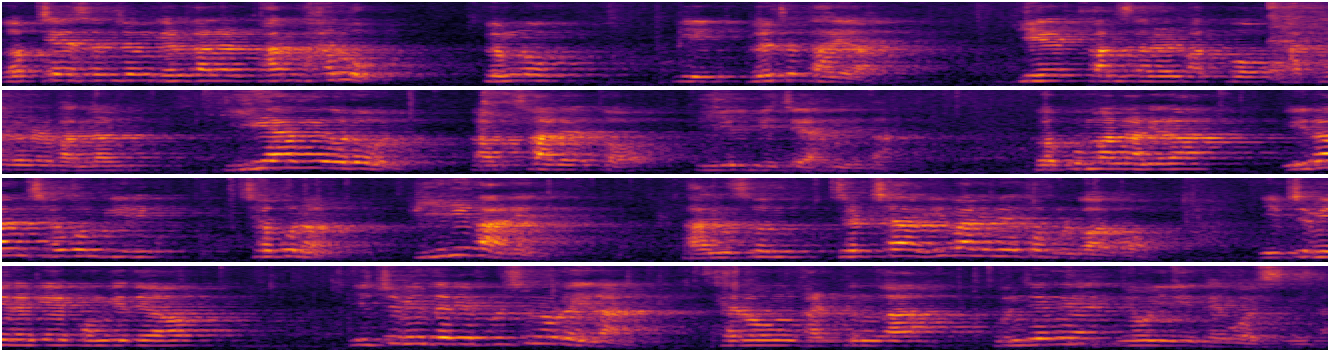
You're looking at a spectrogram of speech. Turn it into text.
업체 선정 결과를 단 하루 등록이 늦었다 하여 기획 감사를 받고 과태료를 받는 이해하기 어려운 사례도 비일비재합니다. 그뿐만 아니라 이러한 처분 비리, 처분은 비리가 아닌 단순 절차 위반임에도 불구하고 입주민에게 공개되어 입주민들의 불신으로 인한 새로운 갈등과 분쟁의 요인이 되고 있습니다.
